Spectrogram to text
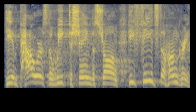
He empowers the weak to shame the strong. He feeds the hungry.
